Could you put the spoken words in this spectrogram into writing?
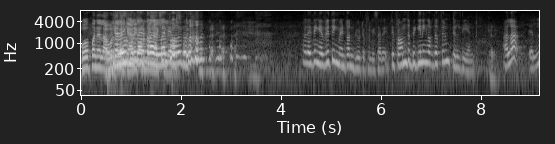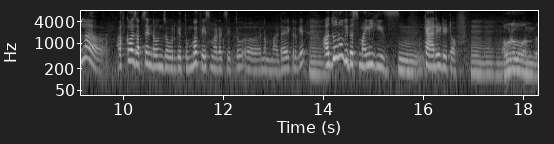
ಕೋಪನೆಲ್ಲ ಅವ್ರದ್ದೇ but I think everything went on beautifully sir from the beginning of the film till the end ಅಲ್ಲ ಎಲ್ಲ ಅಫ್ಕೋರ್ಸ್ ಅಪ್ಸ್ ಆ್ಯಂಡ್ ಡೌನ್ಸ್ ಅವ್ರಿಗೆ ತುಂಬ ಫೇಸ್ ಮಾಡಕ್ ಸಿಕ್ತು ನಮ್ಮ ಡೈರೆಕ್ಟರ್ಗೆ ಅದೂ with a smile he's carried it off ಅವರು ಒಂದು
